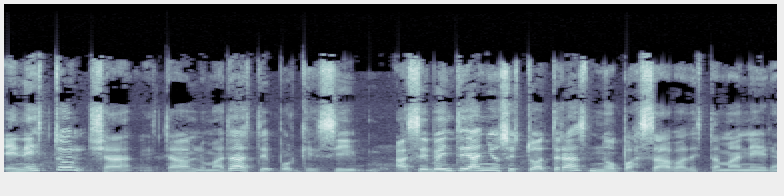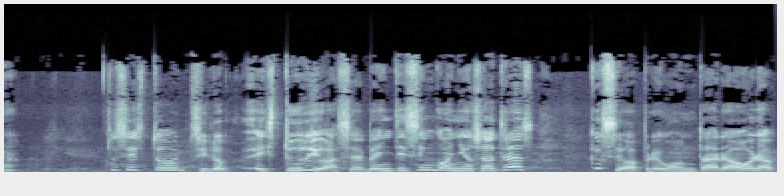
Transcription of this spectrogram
en esto ya está, lo mataste, porque si hace 20 años esto atrás no pasaba de esta manera. Entonces esto, si lo estudió hace 25 años atrás, ¿qué se va a preguntar ahora?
